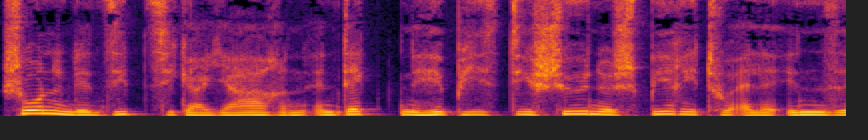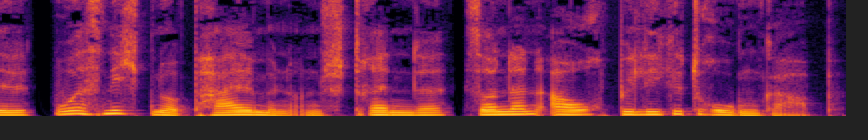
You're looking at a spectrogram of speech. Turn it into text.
Schon in den 70er Jahren entdeckten Hippies die schöne spirituelle Insel, wo es nicht nur Palmen und Strände, sondern auch billige Drogen gab.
